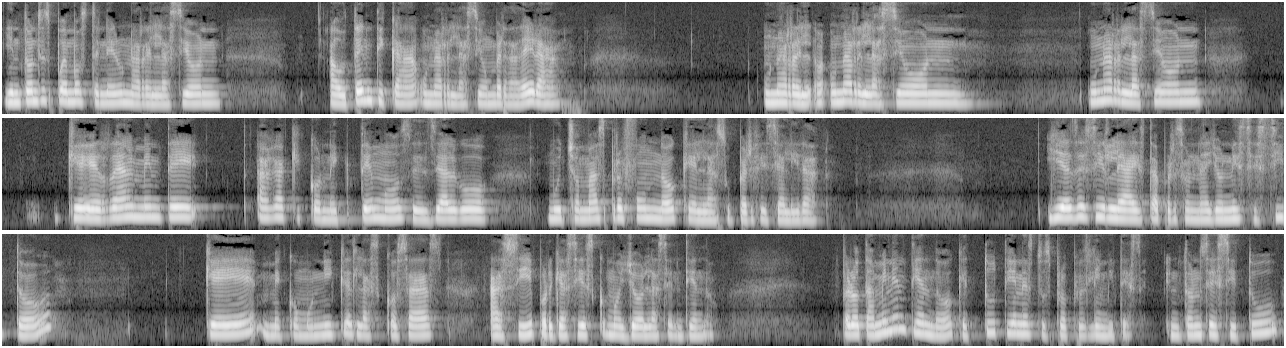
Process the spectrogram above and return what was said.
Y entonces podemos tener una relación auténtica, una relación verdadera, una, una relación, una relación que realmente haga que conectemos desde algo mucho más profundo que la superficialidad. Y es decirle a esta persona, yo necesito que me comuniques las cosas así, porque así es como yo las entiendo. Pero también entiendo que tú tienes tus propios límites. Entonces, si tú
